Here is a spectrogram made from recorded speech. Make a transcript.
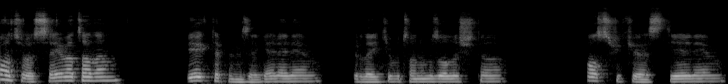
Ctrl save atalım. React app'imize gelelim. Şurada iki butonumuz oluştu. Post request diyelim.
